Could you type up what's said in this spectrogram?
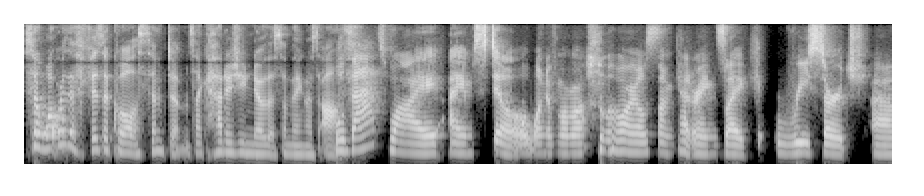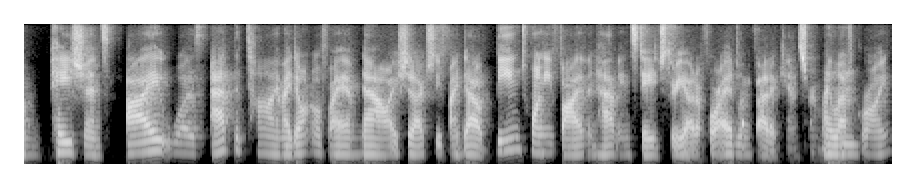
so what were the physical symptoms? Like how did you know that something was off? Well, that's why I am still one of Memorial Sloan Kettering's like research um, patients. I was at the time, I don't know if I am now, I should actually find out, being 25 and having stage three out of four, I had lymphatic cancer in my mm-hmm. left groin.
